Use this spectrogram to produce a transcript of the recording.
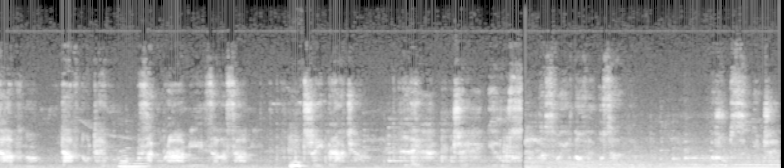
Dawno, dawno temu, za górami, za lasami, trzej bracia, Lech, Czech i Rus, na swoje nowe osady. Rus i Czech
